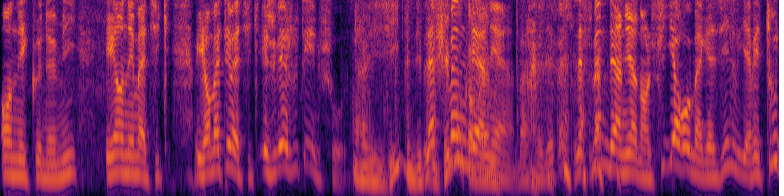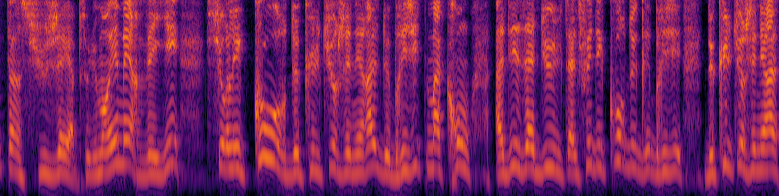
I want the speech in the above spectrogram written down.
en économie et en mathématiques. Et en mathématiques. Et je vais ajouter une chose. Allez-y, La semaine quand même. dernière, bah, je me dépêche. la semaine dernière, dans le Figaro magazine, il y avait tout un sujet absolument émerveillé sur les cours de culture générale de Brigitte Macron à des adultes. Elle fait des cours de, Brigitte- de culture générale.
